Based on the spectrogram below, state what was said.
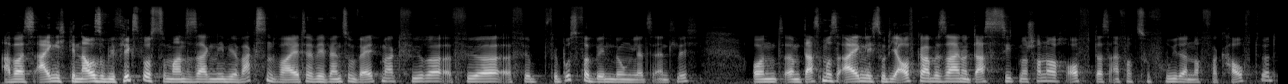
Aber es ist eigentlich genauso wie Flixbus zu machen, zu sagen, nee, wir wachsen weiter, wir werden zum Weltmarktführer für, für, für Busverbindungen letztendlich. Und ähm, das muss eigentlich so die Aufgabe sein und das sieht man schon auch oft, dass einfach zu früh dann noch verkauft wird.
